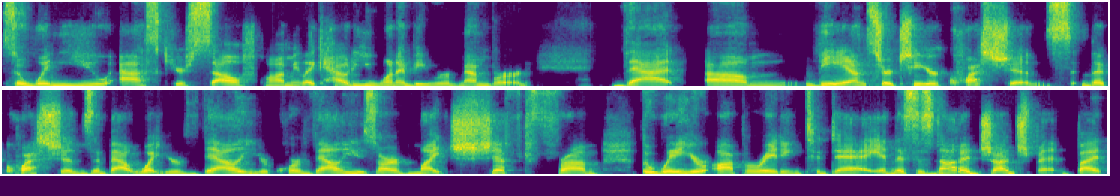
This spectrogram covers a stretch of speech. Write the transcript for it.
So when you ask yourself, Kwame, like, how do you want to be remembered? That um, the answer to your questions, the questions about what your value, your core values are, might shift from the way you're operating today. And this is not a judgment, but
